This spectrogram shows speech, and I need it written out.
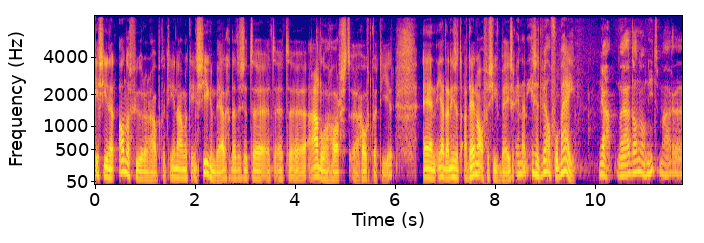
is hij in een ander Führerhauptkwartier, namelijk in Siegenberg. Dat is het, eh, het, het eh, Adelhorst eh, hoofdkwartier. En ja, dan is het Ardennenoffensief bezig en dan is het wel voorbij. Ja, nou ja, dan nog niet, maar... eh,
